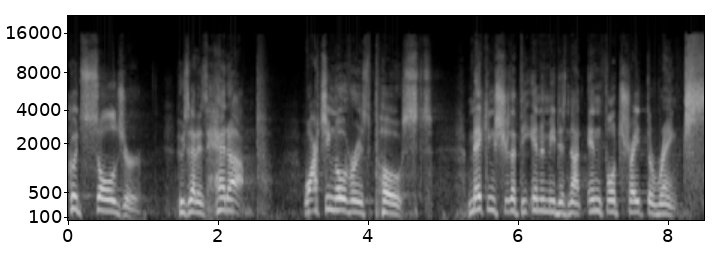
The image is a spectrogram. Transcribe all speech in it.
good soldier who's got his head up, watching over his post, making sure that the enemy does not infiltrate the ranks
